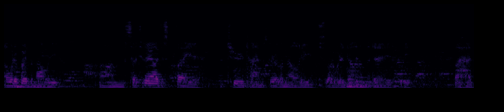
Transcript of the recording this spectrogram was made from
I would have played the melody. Um, so today I'll just play two times through the melody, which is what I would have done on the day if we if I had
